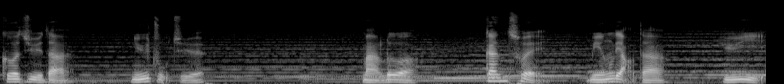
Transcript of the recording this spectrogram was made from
歌剧的女主角。马勒干脆明了的予以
